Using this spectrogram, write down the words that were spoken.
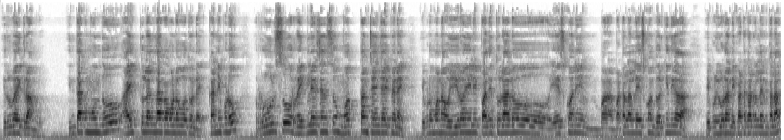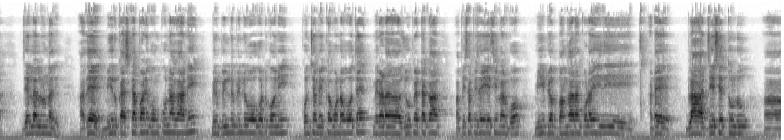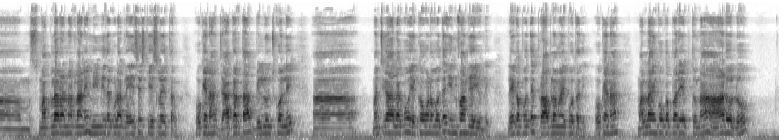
ఇరవై గ్రాములు. ఇంతకుముందు ఐదు తులాల దాకా ఉండబోతుండే కానీ ఇప్పుడు రూల్స్ రెగ్యులేషన్స్ మొత్తం చేంజ్ అయిపోయినాయి. ఇప్పుడు మొన్న హీరోయిన్ పది తులాలు వేసుకొని బ- బట్టలల్లో వేసుకొని దొరికింది కదా. ఇప్పుడు చూడండి కట్టకట్టల వెనకాల జైళ్ళల్లో ఉన్నది. అదే మీరు కష్టపడి కొనుక్కున్నా కానీ మీరు బిల్లు బిల్లు పోగొట్టుకొని కొంచెం ఎక్కకుండా ఉండబోతే మీరు అక్కడ చూపెట్టక ఆ పిస పిస వేసిండ్రు మీ బంగారం కూడా ఇది అంటే బ్లా చేసేస్తుండు స్మగ్లర్ అన్నట్లు అని మీ మీద కూడా అట్లా వేసేసి కేసులు వేస్తారు. ఓకేనా? జాగ్రత్త బిల్లు ఉంచుకోండి. మంచిగా వాళ్ళకు ఎక్కువ ఉండబోతే ఇన్ఫామ్ చేయండి. లేకపోతే ప్రాబ్లం అయిపోతుంది. ఓకేనా? మళ్ళా ఇంకొక పరి చెప్తున్నా ఆడోళ్ళు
